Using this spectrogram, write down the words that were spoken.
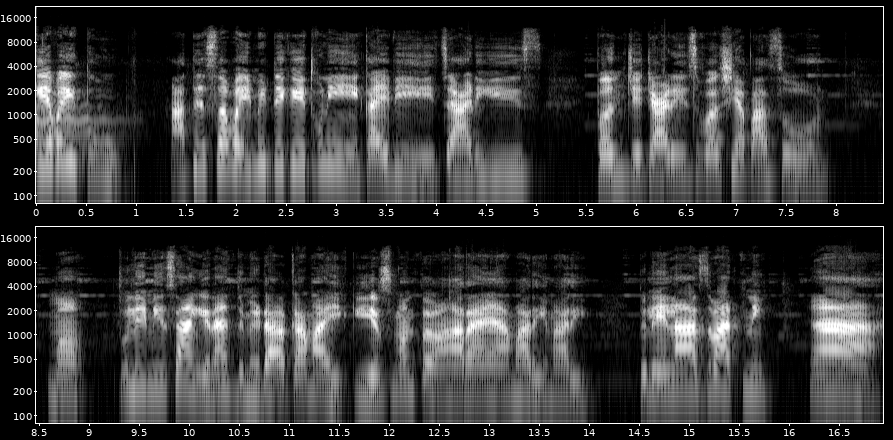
के बाई तू. आता सवय मिटे की तुम्ही काय बी चाळीस पंचेचाळीस वर्षापासून. मग तुले मी सांगे ना तुम्ही डाळका माही केस म्हणतो हाराया मारी मारी. तुले लाज वाटणी हा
